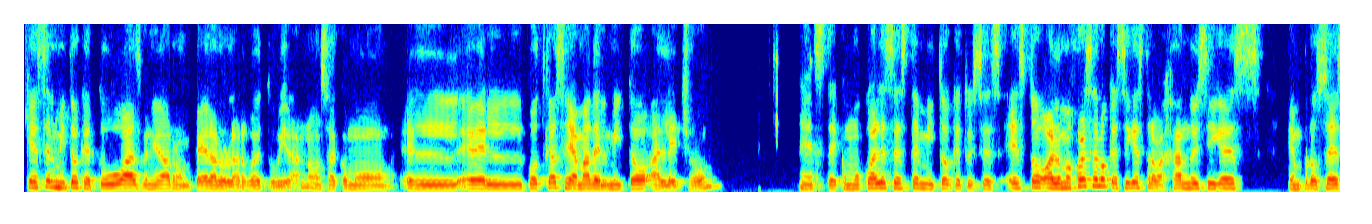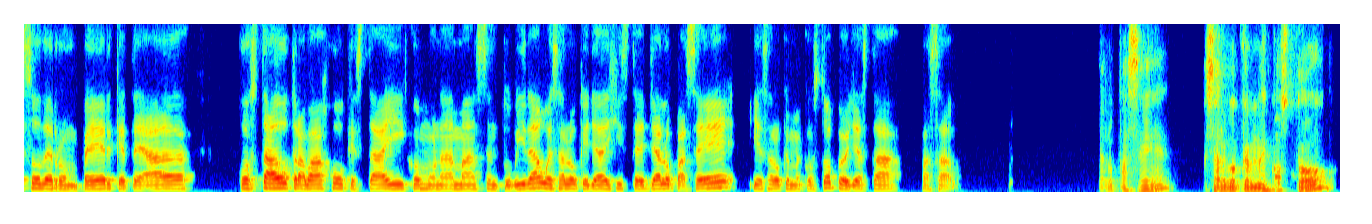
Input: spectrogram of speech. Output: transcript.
qué es el mito que tú has venido a romper a lo largo de tu vida, ¿no? O sea, como el, el podcast se llama Del mito al hecho. Este, como cuál es este mito que tú dices, esto, o a lo mejor es algo que sigues trabajando y sigues en proceso de romper, que te ha costado trabajo, que está ahí como nada más en tu vida, o es algo que ya dijiste, ya lo pasé y es algo que me costó, pero ya está pasado. Ya lo pasé, es algo que me costó.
